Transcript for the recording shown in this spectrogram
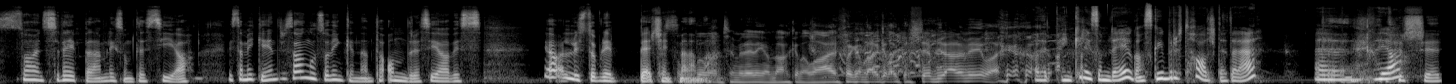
Så han sveiper dem liksom til sida hvis de ikke er interessante, og så vinker han dem til andre sida hvis ja, har lyst til å bli bedre kjent med dem. jeg tenker liksom, Det er jo ganske brutalt, dette der. Eh, ja. Det ser,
